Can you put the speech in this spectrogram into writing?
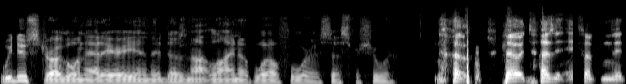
we do struggle in that area, and it does not line up well for us. That's for sure. No, no, it doesn't. It's something that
